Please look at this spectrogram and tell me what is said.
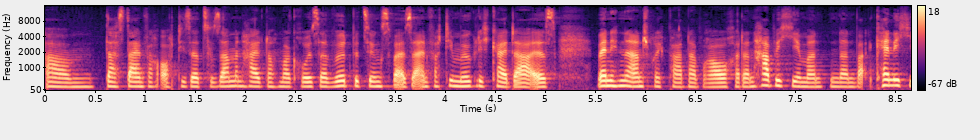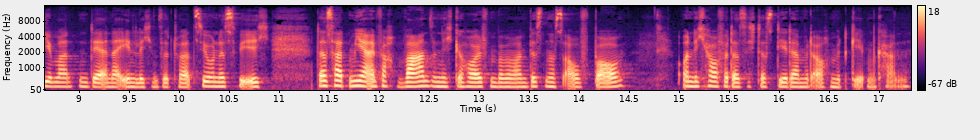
ähm, dass da einfach auch dieser Zusammenhalt nochmal größer wird, beziehungsweise einfach die Möglichkeit da ist, wenn ich einen Ansprechpartner brauche, dann habe ich jemanden, dann kenne ich jemanden, der in einer ähnlichen Situation ist wie ich. Das hat mir einfach wahnsinnig geholfen bei meinem Businessaufbau und ich hoffe, dass ich das dir damit auch mitgeben kann.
